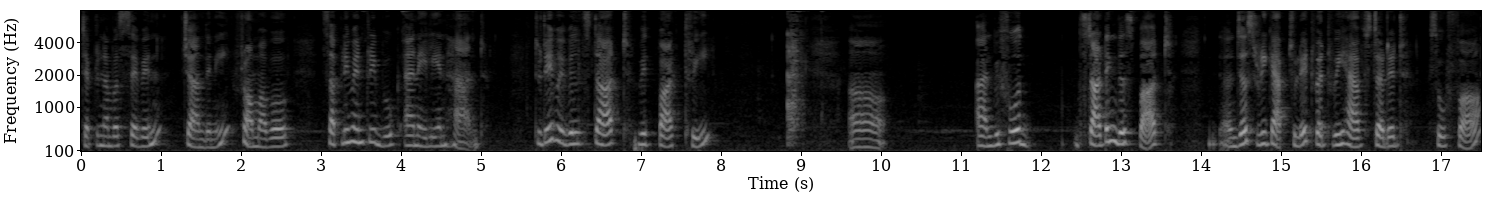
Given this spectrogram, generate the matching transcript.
chapter number 7, Chandni, from our supplementary book An Alien Hand. Today we will start with part 3. Uh, and before starting this part, uh, just recapitulate what we have studied so far.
